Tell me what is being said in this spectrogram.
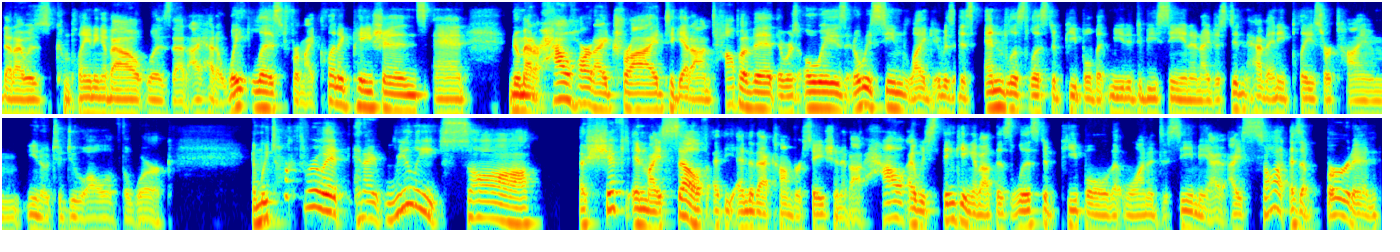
that I was complaining about was that I had a wait list for my clinic patients. And no matter how hard I tried to get on top of it, there was always, it always seemed like it was this endless list of people that needed to be seen. And I just didn't have any place or time, you know, to do all of the work. And we talked through it, and I really saw a shift in myself at the end of that conversation about how I was thinking about this list of people that wanted to see me. I, I, saw it as a burden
